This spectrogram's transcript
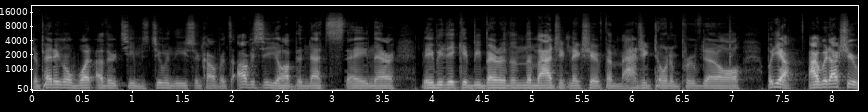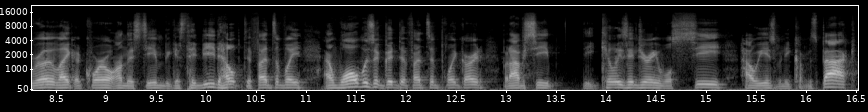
depending on what other teams do in the Eastern Conference. Obviously, you'll have the Nets staying there. Maybe they could be better than the Magic next year if the Magic don't improve at all. But yeah, I would actually really like a Okoro on this team because they need help defensively. And Wall was a good defensive point guard, but obviously the Achilles injury. We'll see how he is when he comes back.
